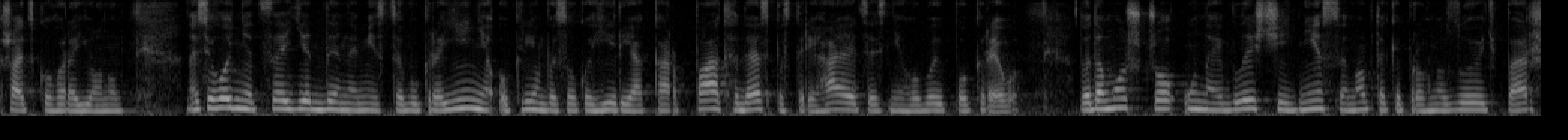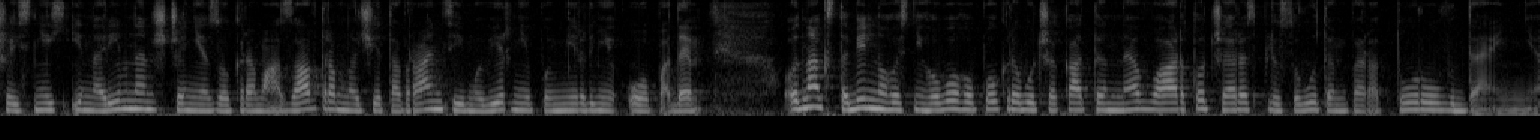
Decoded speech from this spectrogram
Шацького району. На сьогодні це єдине місце в Україні, окрім високогір'я Карпат, де спостерігається сніговий покрив. Додамо, що у найближчі дні синоптики прогнозують перший сніг і на Рівненщині, зокрема завтра вночі та вранці ймовірні помірні опади. Однак стабільного снігового покриву чекати не варто через плюсову температуру в день.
